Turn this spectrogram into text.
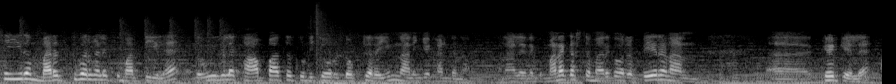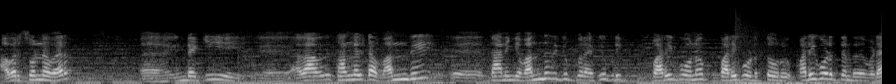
செய்யற மருத்துவர்களுக்கு மத்தியில இந்த உயிர்களை காப்பாத்த துடிச்ச ஒரு டாக்டரையும் நான் இங்க கண்டனேன் அதனால எனக்கு மன கஷ்டமா இருக்கு. ஒரு பேரை நான் கேட்கல. அவர் சொன்னவர் ஆஹ், இன்றைக்கு அதாவது தங்கள்கிட்ட வந்து தான் இங்க வந்ததுக்கு பிறகு இப்படி பறிபோன பறி கொடுத்த ஒரு பறி கொடுத்ததை விட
